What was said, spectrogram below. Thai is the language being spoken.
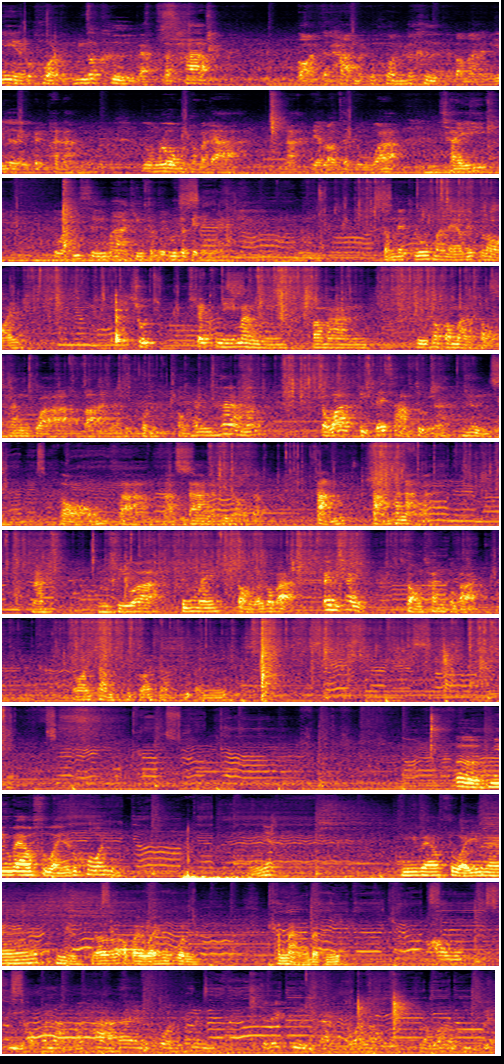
นี่นะทุกคนนี่ก็คือแบบสภาพก่อนจะทำนะทุกคนก็คือประมาณนี้เลยเป็นผนังโล่งๆธรรมดานะเดี๋ยวเราจะดูว่าใช้ตัวที่ซื้อมาคิวสำเร็จรูปจะเป็นยังไงสำเร็จรูปมาแล้วเรียบร้อย ชุดเซตนี้มันประมาณซื้อมาประมาณ 2,000 กว่าบาทนะทุกคน 2,500มั้งแต่ว่าติดได้ 3 จุดนะ 1 2 3 3 ด้านนะที่เราแบบ3 3ผนังอะ นะดูซิว่าคุ้มไหม200กว่าบาทไม่ใช่2,000กว่าบาท130 130อันนี้เออ มีแววสวยนะทุกคนอย่างเงี้ย มีแววสวยอยู่นะ นี่แล้วก็เอาไปไว้ข้างบนผนังแบบนี้ เอาสีของผนังมาทาได้ทุกคนให้มันจะได้กลืนกัน แต่ว่าเราเราว่าเราขี้เกียจ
